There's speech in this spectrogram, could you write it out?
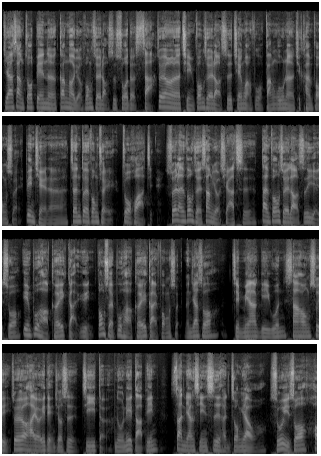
加上周边呢刚好有风水老师说的煞，最后呢请风水老师前往房屋呢去看风水，并且呢针对风水做化解。虽然风水上有瑕疵，但风水老师也说运不好可以改运，风水不好可以改风水。人家说一命二运三风水，最后还有一点就是积德，努力打拼。善良行事很重要哦。俗语说“福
